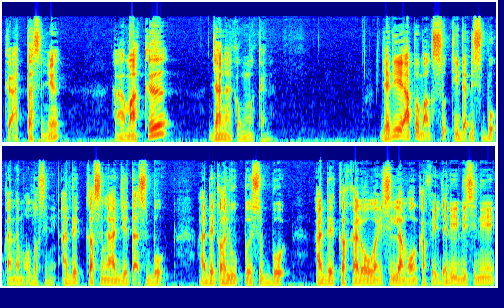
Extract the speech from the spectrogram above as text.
ke atasnya ha, maka jangan kamu makan. Jadi apa maksud tidak disebutkan nama Allah sini? Adakah sengaja tak sebut? Adakah lupa sebut? Adakah kalau orang Islam orang kafir? Jadi di sini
